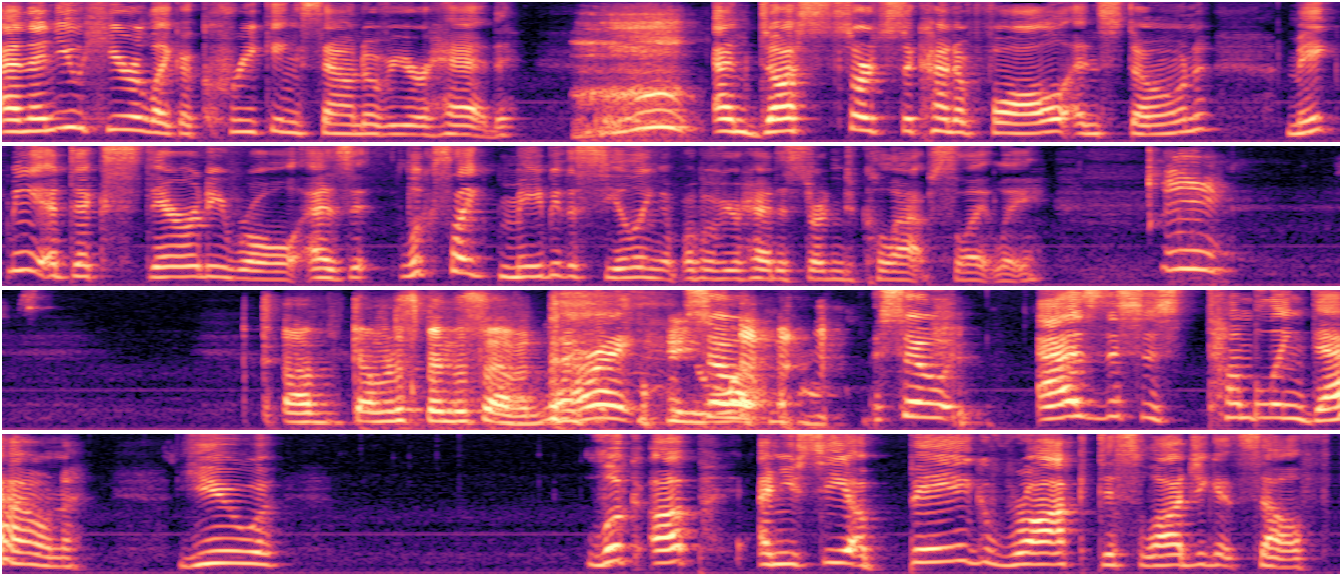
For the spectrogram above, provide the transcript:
and then you hear like a creaking sound over your head, and dust starts to kind of fall and stone. Make me a dexterity roll as it looks like maybe the ceiling above your head is starting to collapse slightly. Eh. I'm, I'm gonna spin the seven. All right, so so as this is tumbling down, you look up and you see a big rock dislodging itself,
